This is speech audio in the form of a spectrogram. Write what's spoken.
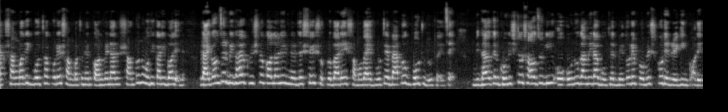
এক সাংবাদিক বৈঠক করে সংগঠনের কনভেনার শান্তনু অধিকারী বলেন, রায়গঞ্জের বিধায়ক কৃষ্ণ কল্যাণীর নির্দেশে শুক্রবারে সমবায় ভোটে ব্যাপক ভোট লুট হয়েছে। বিধায়কের ঘনিষ্ঠ সহযোগী ও অনুগামীরা বুথের ভেতরে প্রবেশ করে রেগিং করেন।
